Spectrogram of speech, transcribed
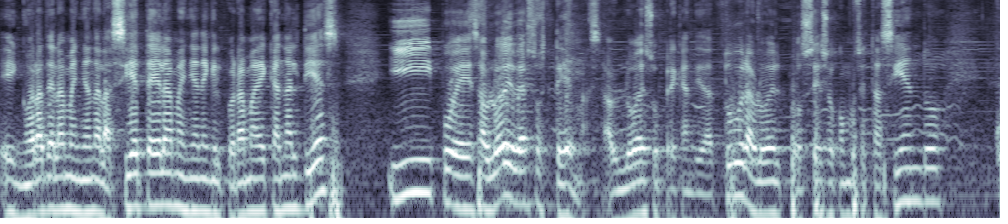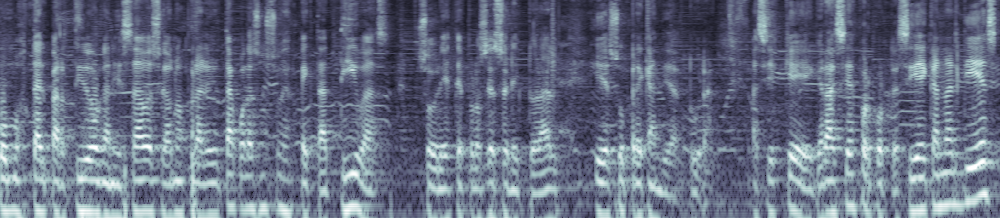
en horas de la mañana, a las 7 de la mañana, en el programa de Canal 10 y pues habló de diversos temas, habló de su precandidatura, habló del proceso, cómo se está haciendo cómo está el partido organizado de Ciudadanos por la Libertad, cuáles son sus expectativas sobre este proceso electoral y de su precandidatura. Así es que gracias por cortesía de Canal 10.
